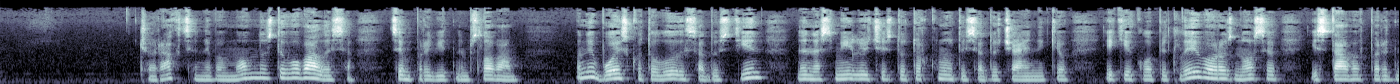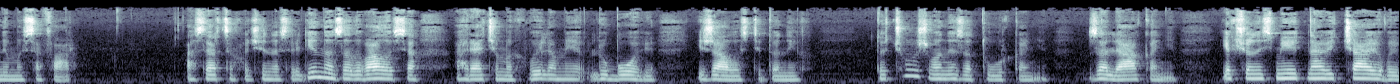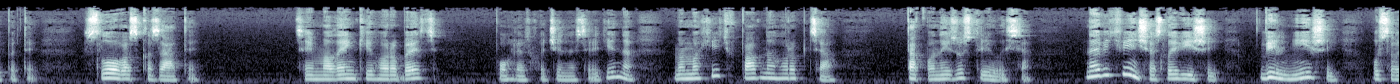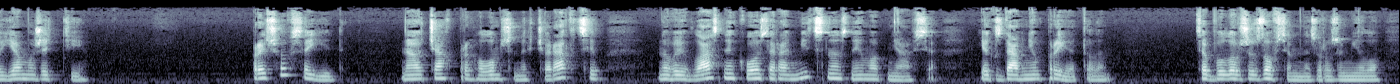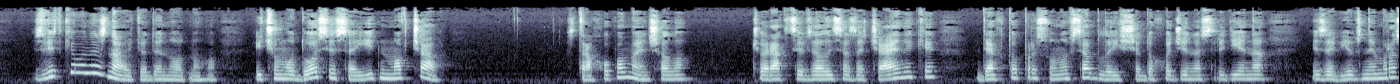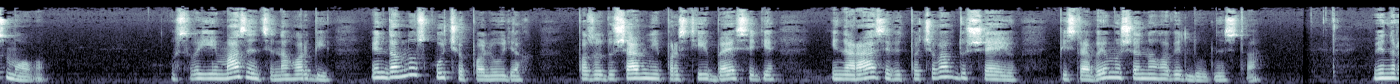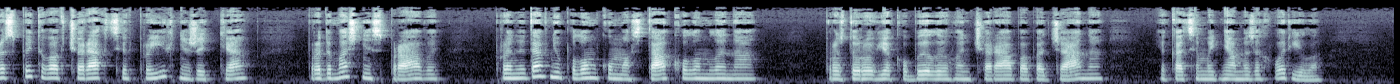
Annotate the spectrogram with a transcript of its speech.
Чоракці невимовно здивувалися цим привітним словам. Вони бойсько тулилися до стін, не насмілюючись доторкнутися до чайників, які клопітливо розносив і ставив перед ними сафар. А серце Ходжіна Середіна заливалося гарячими хвилями любові і жалості до них. До чого ж вони затуркані, залякані, якщо не сміють навіть чаю випити, слова сказати? Цей маленький горобець, погляд Ходжіна Середіна, мимохідь впав на горобця. Так вони й зустрілися. Навіть він щасливіший, вільніший у своєму житті. Прийшов Саїд. На очах приголомшених чоракців новий власник озера міцно з ним обнявся, як з давнім приятелем. Це було вже зовсім незрозуміло. Звідки вони знають один одного і чому досі Саїд мовчав? Страху поменшало. Чоракці взялися за чайники, дехто присунувся ближче до Ходжіна Средіна і завів з ним розмову. У своїй мазинці на горбі він давно скучив по людях, по задушевній простій бесіді і наразі відпочивав душею після вимушеного відлюдництва. Він розпитував чоракців про їхнє життя, про домашні справи, про недавню поломку моста коло млина, про здоров'я кобили гончара Бабаджана, яка цими днями захворіла.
